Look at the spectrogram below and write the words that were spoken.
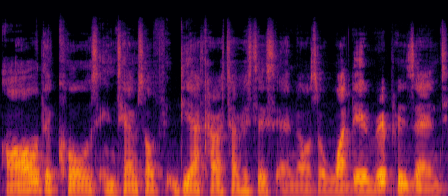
all the codes in terms of their characteristics and also what they represent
